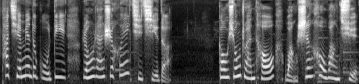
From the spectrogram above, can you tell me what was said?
它前面的谷地仍然是黑漆漆的。狗熊转头往身后望去，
